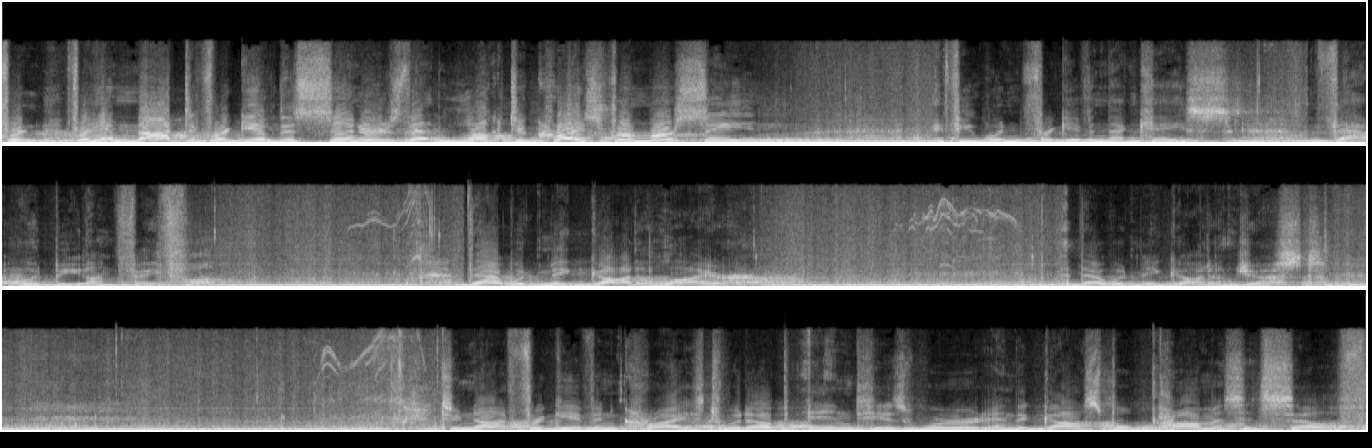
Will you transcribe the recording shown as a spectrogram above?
for, for Him not to forgive the sinners that look to Christ for mercy, if He wouldn't forgive in that case, that would be unfaithful. That would make God a liar. And that would make God unjust. To not forgive in Christ would upend his word and the gospel promise itself.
